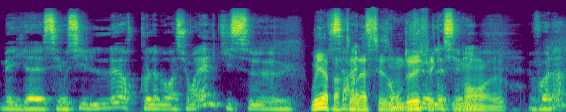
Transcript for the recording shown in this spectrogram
mais il c'est aussi leur collaboration à elle qui se oui à partir de la saison 2 effectivement euh, voilà.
